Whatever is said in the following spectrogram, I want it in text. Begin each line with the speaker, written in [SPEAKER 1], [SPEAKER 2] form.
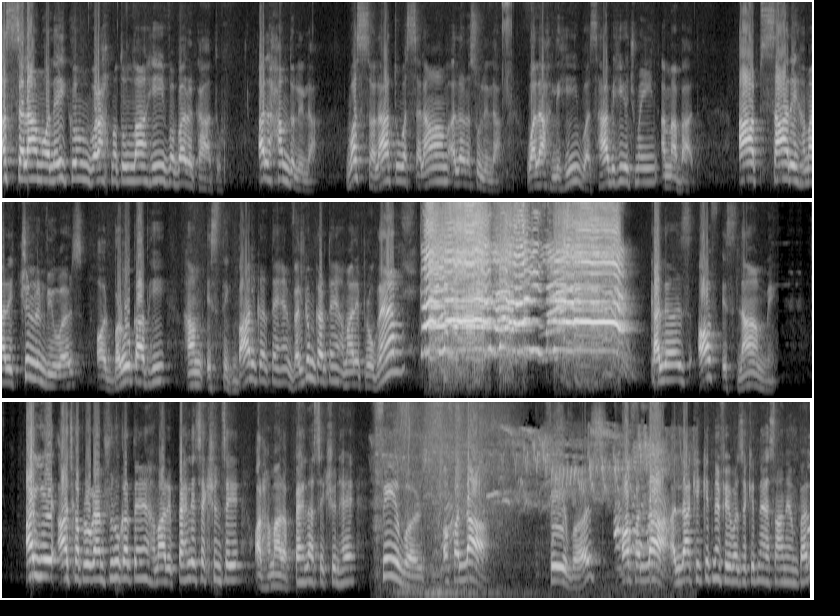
[SPEAKER 1] السلام علیکم ورحمۃ اللہ وبرکاتہ۔ الحمدللہ۔ والصلاة والسلام علی رسول اللہ وعلی وصحابہ اجمعین اما بعد۔ آپ سارے ہمارے چلڈرن ویورز اور بڑوں کا بھی ہم استقبال کرتے ہیں ویلکم کرتے ہیں ہمارے پروگرام کلرز آف اسلام میں۔ آئیے آج کا پروگرام شروع کرتے ہیں ہمارے پہلے سیکشن سے اور ہمارا پہلا سیکشن ہے favours of Allah favours of Allah Allah کے کتنے فیورز ہیں؟ کتنے احسان ہیں ہم پر؟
